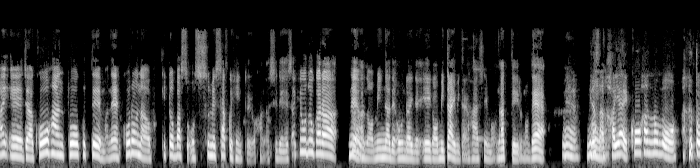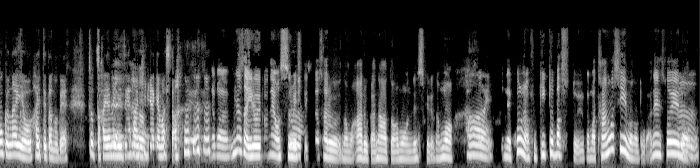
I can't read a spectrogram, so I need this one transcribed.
はい、えー、じゃあ後半トークテーマね、コロナを吹き飛ばすおすすめ作品というお話で、先ほどからね、うん。あの、みんなでオンラインで映画を見たいみたいな話にもなっているので、ね皆さうんん早い。後半のもうトーク内容入ってたので、ちょっと早めに前半切り上げました。だから皆さんいろいろね、おすすめしてくださるのもあるかなとは思うんですけれども、はい。ね、コロナを吹き飛ばすというか、まあ楽しいものとかね、そういううのん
